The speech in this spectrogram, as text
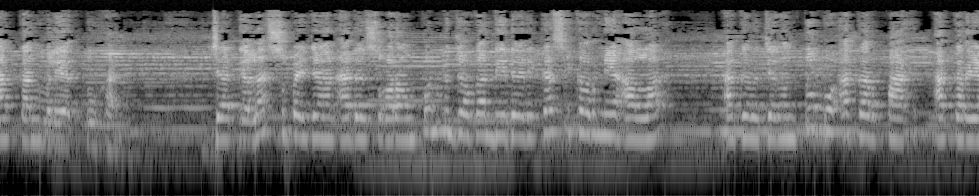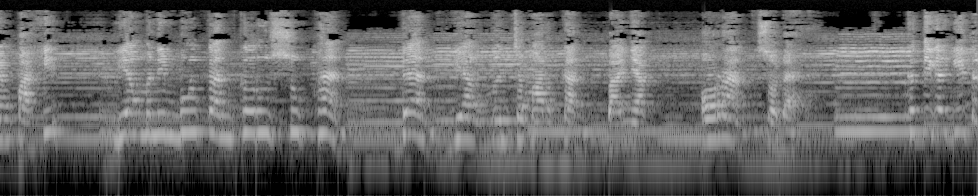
akan melihat Tuhan. Jagalah supaya jangan ada seorang pun menjauhkan diri dari kasih karunia Allah, agar jangan tumbuh akar akar yang pahit yang menimbulkan kerusukan dan yang mencemarkan banyak orang, saudara. Ketika kita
